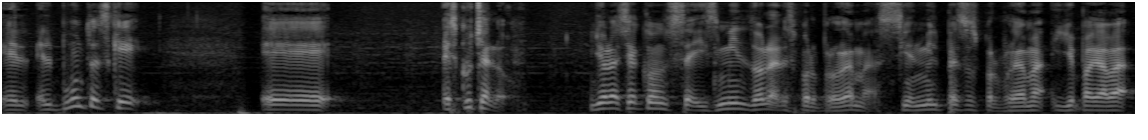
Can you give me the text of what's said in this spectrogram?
el, el punto es que, eh, escúchalo, yo lo hacía con 6 mil dólares por programa, 100 mil pesos por programa y yo pagaba,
